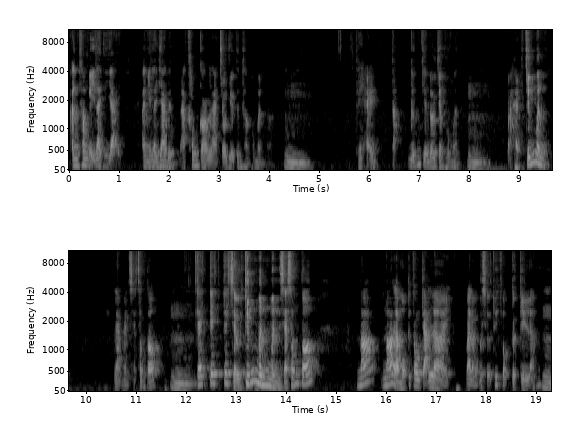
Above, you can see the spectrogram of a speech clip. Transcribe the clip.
anh không nghĩ là như vậy anh nghĩ là gia đình đã không còn là chỗ dựa tinh thần của mình nữa Ừ. thì hãy tập đứng trên đôi chân của mình Ừ. và hãy chứng minh là mình sẽ sống tốt Ừ. cái cái cái sự chứng minh mình sẽ sống tốt nó nó là một cái câu trả lời và là một cái sự thuyết phục cực kỳ lớn Ừ.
